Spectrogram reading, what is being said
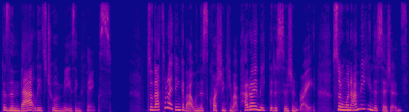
Because then that leads to amazing things. So that's what I think about when this question came up. How do I make the decision right? So when I'm making decisions,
